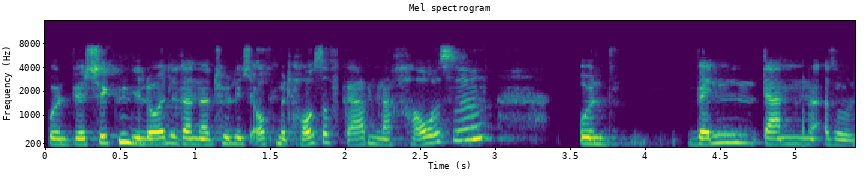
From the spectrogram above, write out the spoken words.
und wir schicken die Leute dann natürlich auch mit Hausaufgaben nach Hause. Und wenn dann, also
